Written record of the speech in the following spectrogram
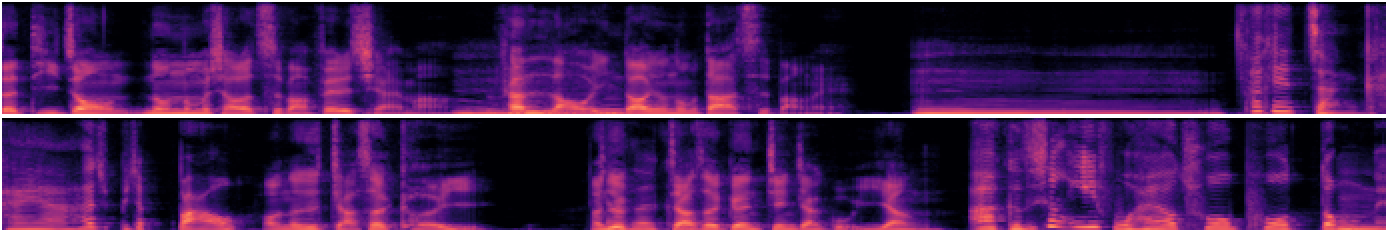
的体重弄那么小的翅膀飞得起来吗？嗯你看老鹰都要用那么大的翅膀哎、嗯，它可以展开啊，它就比较薄哦，那就假设可以，那就假设跟肩胛骨一样啊。可是像衣服还要戳破洞呢。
